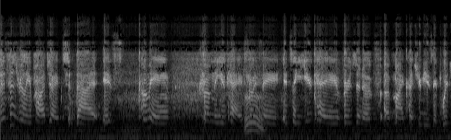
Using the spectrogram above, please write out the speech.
this is really a project that is coming from the UK. So Mm. it's a it's a UK version of, of my country music, which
